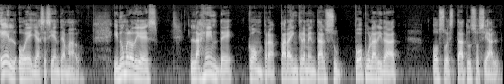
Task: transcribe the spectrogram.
él o ella se siente amado. Y número 10, la gente compra para incrementar su popularidad o su estatus social.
